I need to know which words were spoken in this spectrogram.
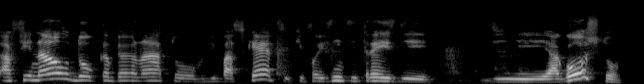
a final do campeonato de basquete, que foi 23 de, de agosto,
